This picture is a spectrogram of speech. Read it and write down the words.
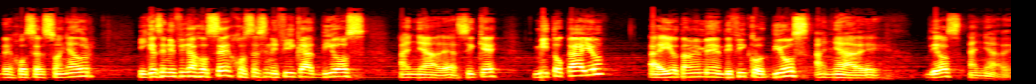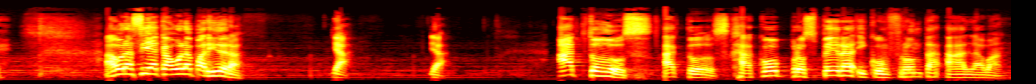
de José el soñador. ¿Y qué significa José? José significa Dios añade. Así que mi tocayo, ahí yo también me identifico, Dios añade. Dios añade. Ahora sí acabó la paridera. Ya, ya. Acto 2, acto 2. Jacob prospera y confronta a Labán.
